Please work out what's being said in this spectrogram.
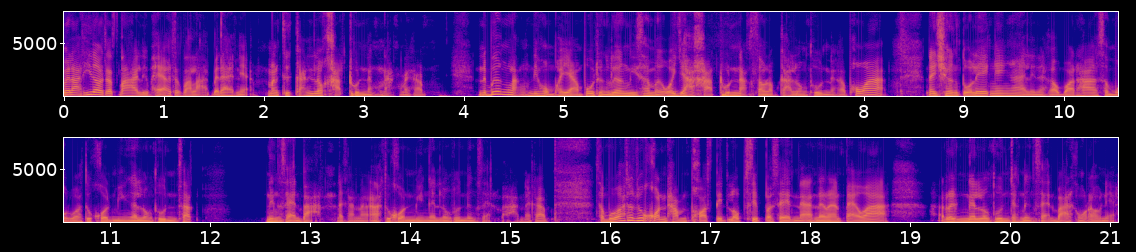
เวลาที่เราจะตายหรือแพ้ออกจากตลาดไปได้เนี่ยมันคือการที่เราขาดทุนหนักๆนะครับในเบื้องหลังที่ผมพยายามพูดถึงเรื่องนี้เสมอว่าอย่าขาดทุนหนักสำหรับการลงทุนนะครับ เพราะว่าในเชิงตัวเลขง่ายๆเลยนะครับ ว่าถ้าสมมติว่าทุกคนมีเงินลงทุนสักหนึ่งแสนบาทแล้วกันนะทุกคนมีเงินลงทุนหนึ่งแสนบาทนะครับสมมุติว่าถ้าทุกคนทำพอร์ตติดลบสิบเปอร์เซ็นต์นะดังนั้นแปลว่าเงินลงทุนจากหนึ่งแสนบาทของเราเนี่ย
